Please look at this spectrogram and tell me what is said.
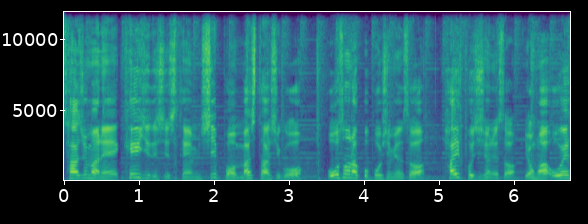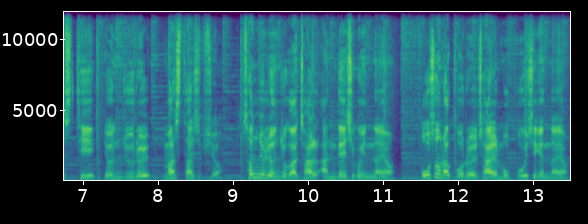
4주 만에 KGD 시스템 C4 마스터하시고 5선 악보 보시면서 하이 포지션에서 영화 OST 연주를 마스터하십시오. 선율 연주가 잘 안되시고 있나요? 5선 악보를 잘 못 보시겠나요?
